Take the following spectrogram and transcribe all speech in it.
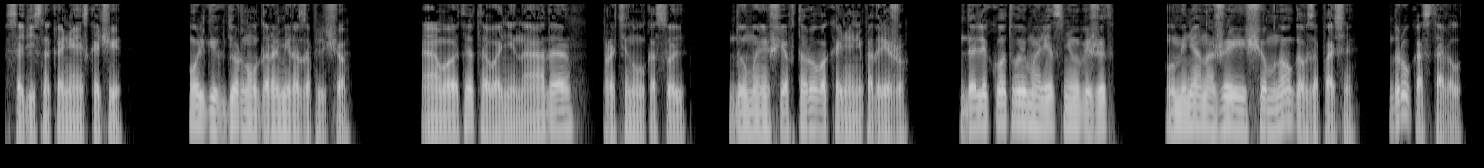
садись на коня и скачи. Ольгик дернул Дарамира за плечо. А вот этого не надо, протянул косой. Думаешь, я второго коня не подрежу? Далеко твой малец не убежит. У меня ножей еще много в запасе. Друг оставил.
